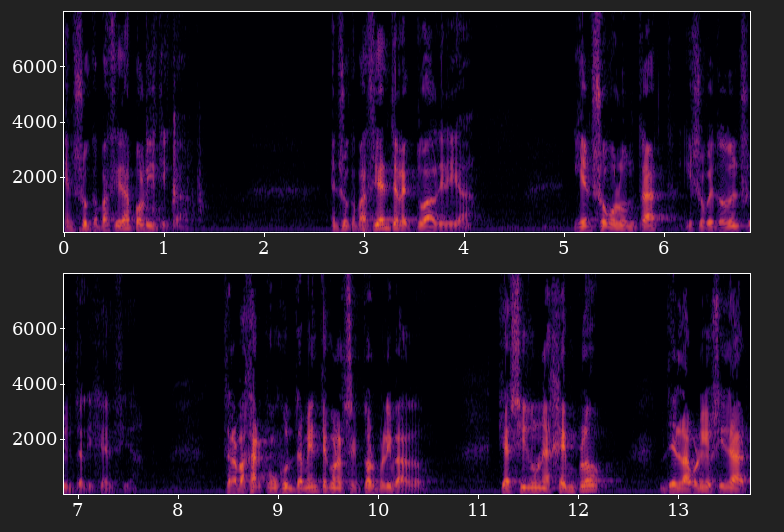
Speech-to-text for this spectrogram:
en su capacidad política, en su capacidad intelectual, diría, y en su voluntad y, sobre todo, en su inteligencia. Trabajar conjuntamente con el sector privado, que ha sido un ejemplo de laboriosidad,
